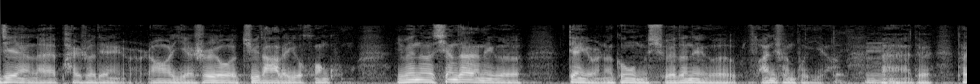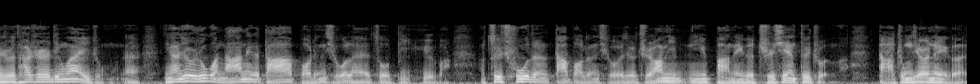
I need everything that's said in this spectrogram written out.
践来拍摄电影，然后也是有巨大的一个惶恐，因为呢，现在那个。电影呢，跟我们学的那个完全不一样。对，哎，对，他说它是另外一种。呃，你看，就是如果拿那个打保龄球来做比喻吧，最初的打保龄球，就只要你你把那个直线对准了，打中间那个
